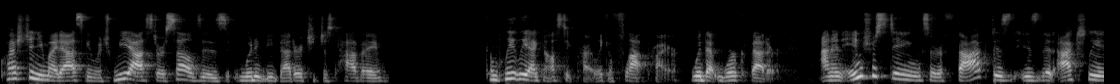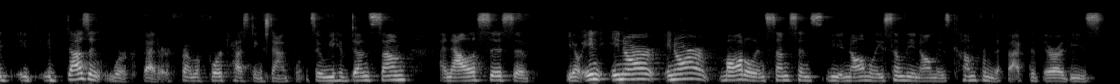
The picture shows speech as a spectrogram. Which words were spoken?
question you might ask, and which we asked ourselves, is would it be better to just have a completely agnostic prior, like a flat prior? Would that work better? And an interesting sort of fact is, is that actually it, it, it, doesn't work better from a forecasting standpoint. So we have done some analysis of, you know, in, in, our, in our model, in some sense, the anomalies, some of the anomalies come from the fact that there are these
